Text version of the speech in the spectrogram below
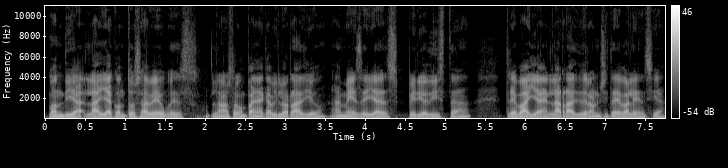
Bon dia. Laia, com tots sabeu, és la nostra companya de Cabildo Ràdio. A més, ella és periodista, treballa en la ràdio de la Universitat de València,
